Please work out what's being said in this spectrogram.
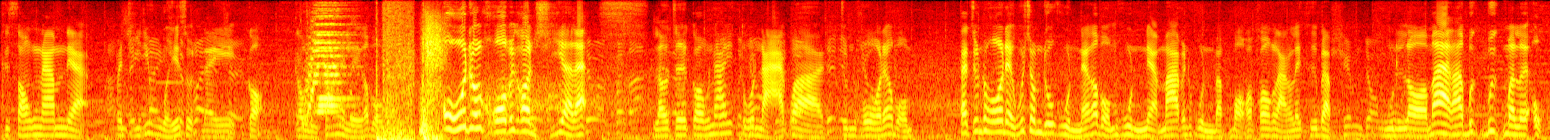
คือซองน้ำเนี่ย เป็นทีที่หวยที่สุดในเกาะเกาหลีใต้เลยครับผม โอ้โดนโคไปก่อนเชียแล้ว เราเจอกองหน้าที่ตัวหนากว่าจุนโฮนะครับผมแต่จุนโฮเนี่ยคุณผู้ชมดูหุ่นนะครับผมหุ่นเนี่ยมาเป็นหุ่นแบบบอกกับกองหลังเลยคือแบบหุ่นหล่อมากครับบึกบึกมาเลยโอ้โห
